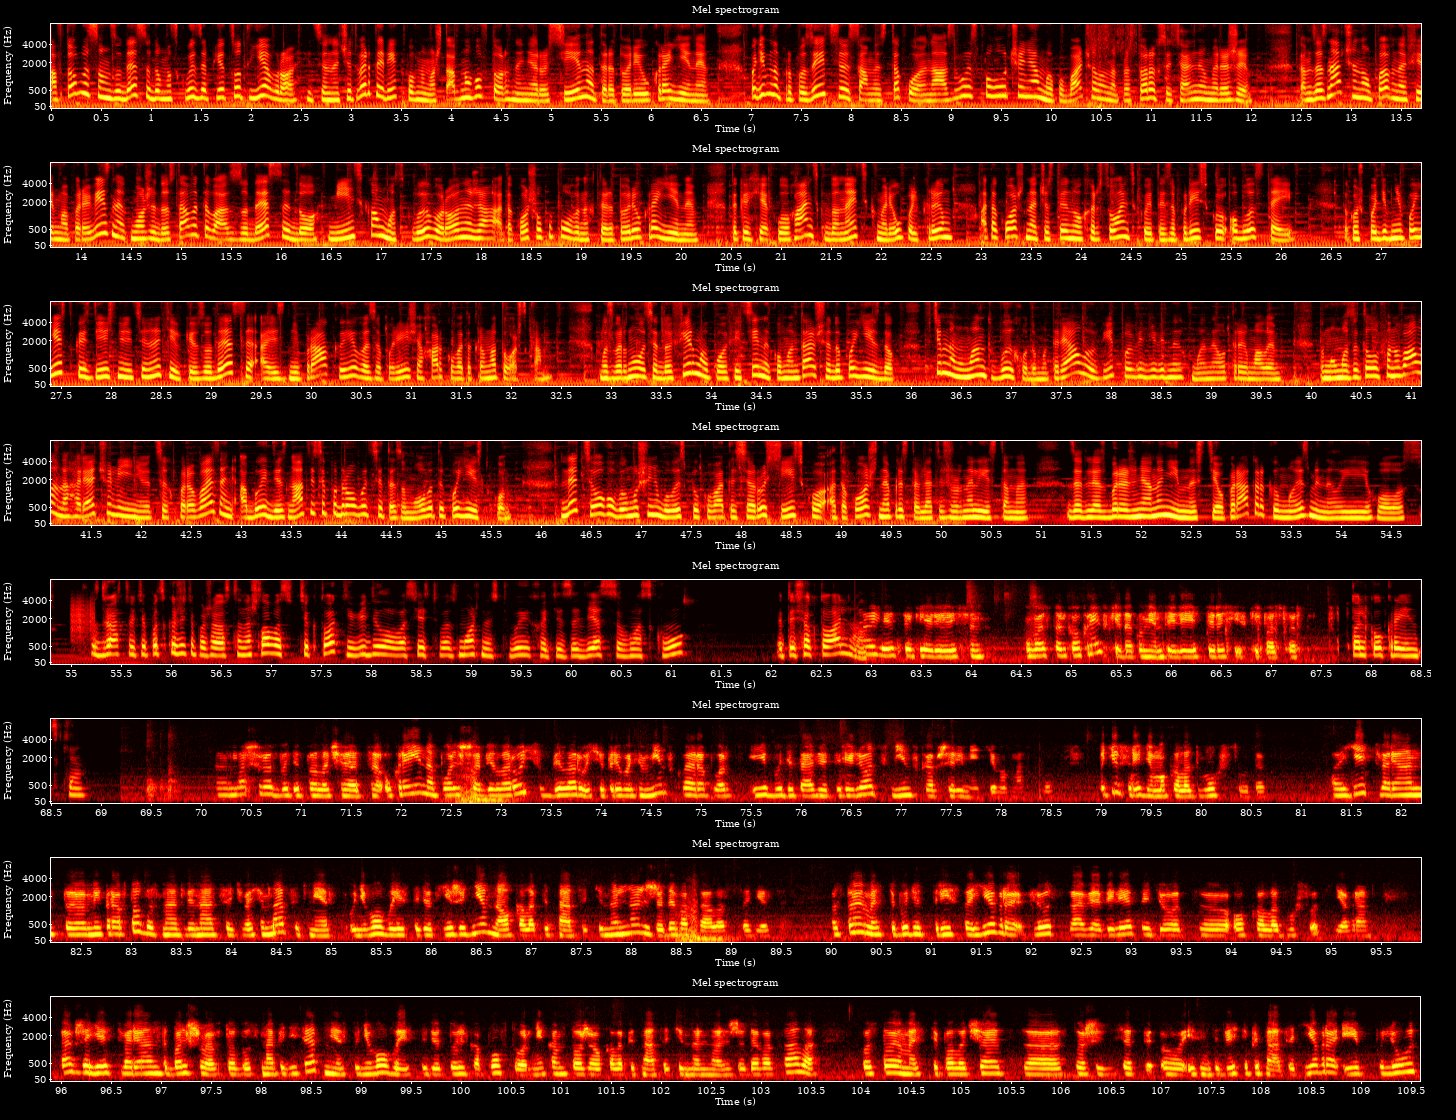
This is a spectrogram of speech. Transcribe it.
Автобусом з Одеси до Москви за 500 євро, і це на четвертий рік повномасштабного вторгнення Росії на територію України. Подібну пропозицію саме з такою назвою сполучення ми побачили на просторах соціальної мережі. Там зазначено, певна фірма-перевізник може доставити вас з Одеси до Мінська, Москви, Воронежа, а також окупованих територій України, таких як Луганськ, Донецьк, Маріуполь, Крим, а також на частину Херсонської та Запорізької областей. Також подібні поїздки здійснюються не тільки з Одеси, а й з Дніпра, Києва, Запоріжжя, Харкова та Краматорська. Ми звернулися до фірми по офіційний коментар щодо поїздок. Втім, на момент виходу матеріалу відповіді від них ми не отримали. Тому ми зателефонували на гарячу лінію цих перевезень, аби дізнатися подробиці та замовити поїздку. Для цього вимушені були спілкуватися російською, а також не представлятися журналістами. Задля збереження анонімності операторки ми змінили її голос. Здравствуйте, подскажите, пожалуйста, нашла вас в ТикТоке, видела, у вас есть возможность выехать из Одессы в Москву. Это еще актуально? Да, есть такие рейсы. У вас только украинские документы или есть и российский паспорт? Только украинские. Э, Маршрут будет, получается, Украина, Польша, Беларусь. В Беларуси привозим в Минск в аэропорт и будет авиаперелет с Минска в Шереметьево в Москву. Пути в среднем около двух суток. Есть вариант микроавтобус на 12-18 мест. У него выезд идет ежедневно около 15.00 с ЖД вокзала с Одессы. По стоимости будет 300 евро, плюс авиабилет идет э, около 200 евро. Также есть вариант большой автобус на 50 мест. У него выезд идет только по вторникам, тоже около 15.00 ЖД вокзала. По стоимости получается 160, о, извините, 215 евро и плюс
